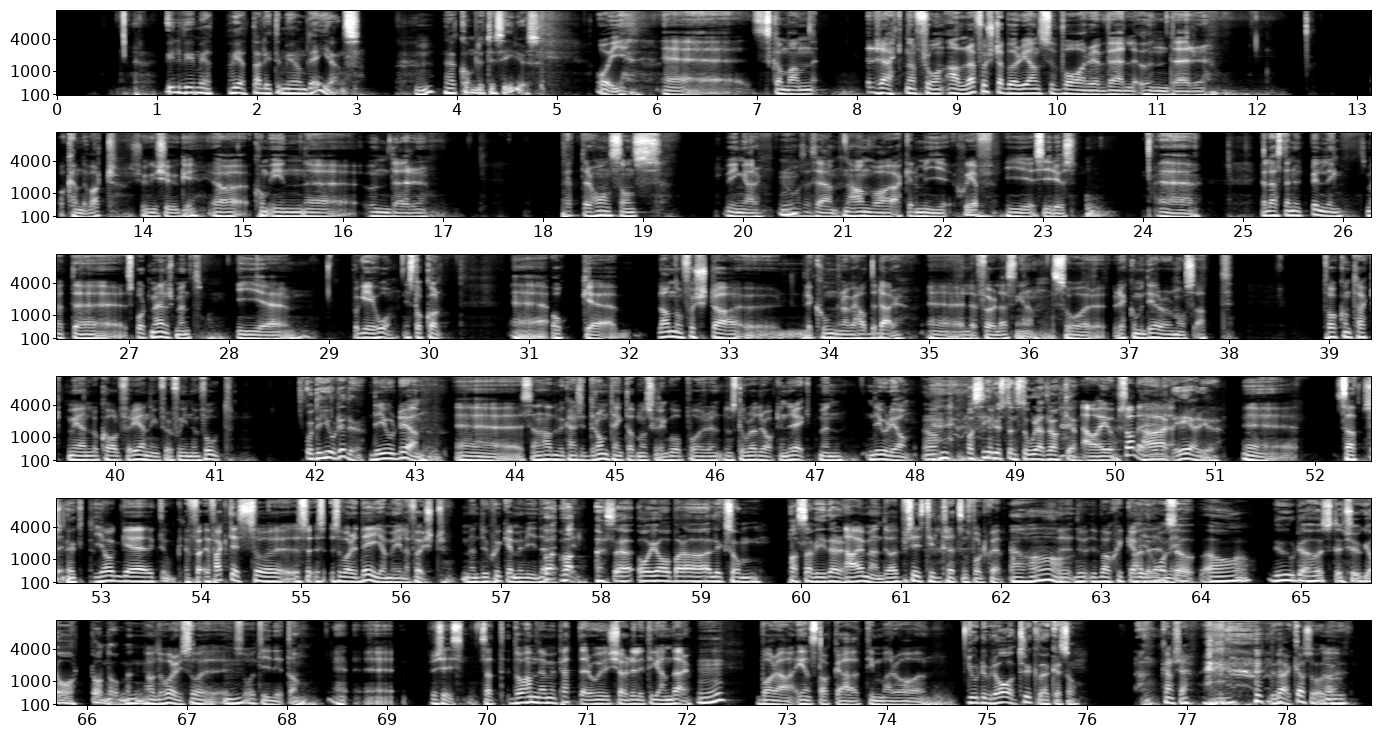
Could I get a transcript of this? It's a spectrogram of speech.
vill vi veta lite mer om dig Jens. Mm. När kom du till Sirius? Oj. Eh, ska man räkna från allra första början så var det väl under vad kan det varit? 2020. Jag kom in eh, under Petter Hanssons vingar, mm. måste säga, när han var akademichef i Sirius. Eh, jag läste en utbildning som hette Sportmanagement i, eh, på GH i Stockholm. Eh, och eh, bland de första eh, lektionerna vi hade där, eh, eller föreläsningarna, så rekommenderade de oss att ta kontakt med en lokal förening för att få in en fot. Och det gjorde du? Det gjorde jag. Eh, sen hade vi kanske inte de tänkt att man skulle gå på den stora draken direkt, men det gjorde jag. Ja. Var Sirius den stora draken? ja, i Uppsala är det ja, det. är det ju. Eh, så att Snyggt. jag, eh, faktiskt så, så, så, var det dig jag mejlade först, men du skickade mig vidare va, va? till. Alltså, och jag bara liksom passa vidare? Jajamän, du har precis tillträtt som sportchef. Jaha. Du, du bara skickar ja, vidare måste, jag, Ja, det gjorde jag hösten 2018. Då, men... Ja, då var det så, mm. så tidigt. då. Eh, eh, precis. Så att, då hamnade jag med Petter och körde lite grann där. Mm. Bara enstaka timmar. och... Gjorde bra avtryck verkar det som. Kanske. Mm. Det verkar så. Ja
